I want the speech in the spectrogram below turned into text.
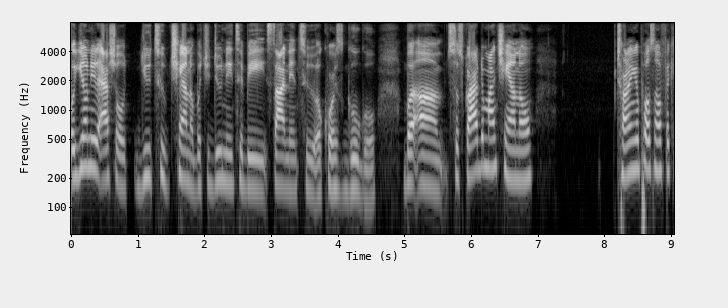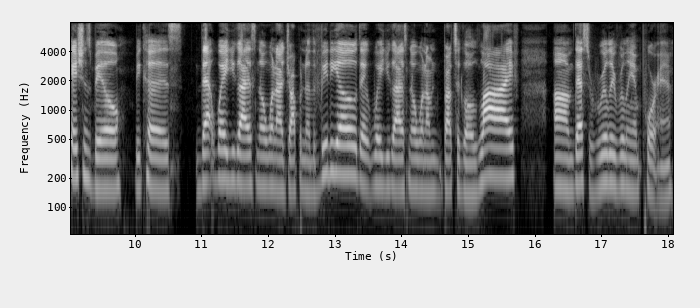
well you don't need an actual youtube channel but you do need to be signed into of course google but um subscribe to my channel turn on your post notifications bell because that way you guys know when I drop another video. That way you guys know when I'm about to go live. Um, that's really, really important.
